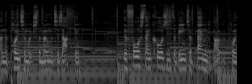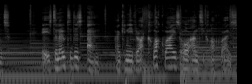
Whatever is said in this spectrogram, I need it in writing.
and the point in which the moment is acting. The force then causes the beam to bend about the point. It is denoted as M and can either act clockwise or anti-clockwise.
